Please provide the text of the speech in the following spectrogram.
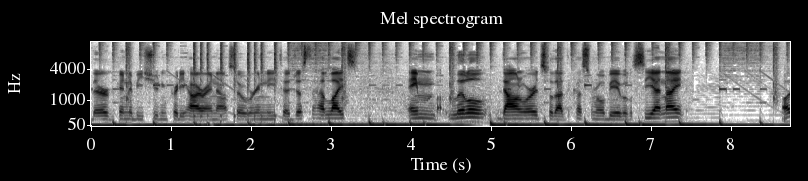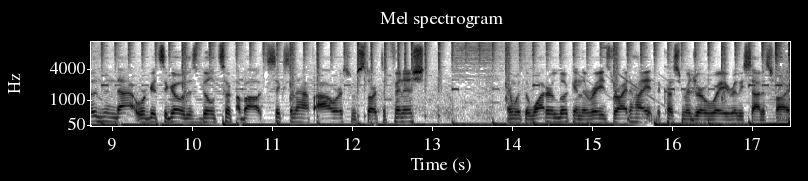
they're to be shooting pretty high right now. So we're to need to adjust the headlights aim a little downward so that the customer will be able to see at night. Other than that, we're good to go. This build took about six and a half hours from start to finish. And with the wider look and the raised ride height, the customer drove away really satisfied.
